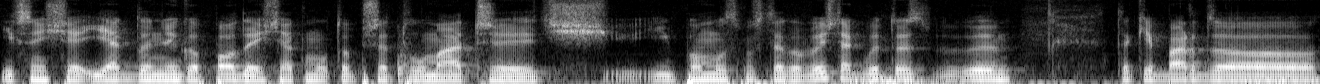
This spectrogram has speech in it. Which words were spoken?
i w sensie jak do niego podejść, jak mu to przetłumaczyć i pomóc mu z tego wyjść, jakby to jest e, takie bardzo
